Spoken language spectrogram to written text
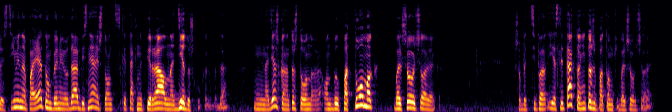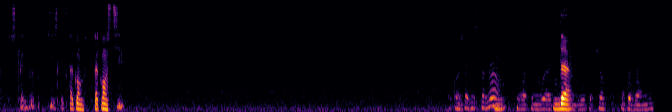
То есть именно поэтому Бен Иуда объясняет, что он, так сказать, так напирал на дедушку, как бы, да? Не на дедушку, а на то, что он, он был потомок большого человека. Чтобы, типа, если так, то они тоже потомки большого человека. То есть, как бы, вот, если в таком, в таком стиле. Так он же так и сказал, М. что раз у него отец Да. Андрей, то в чем наказание?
